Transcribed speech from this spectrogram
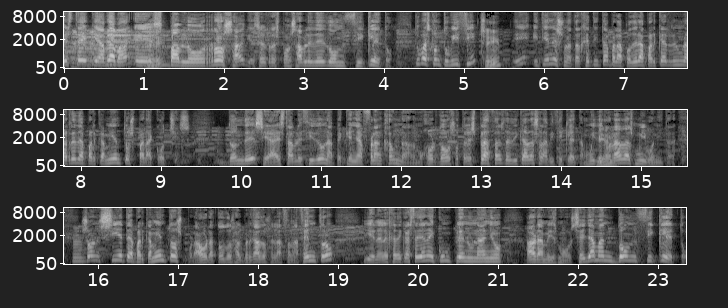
Este que hablaba es Sí. Pablo Rosa, que es el responsable de Don Cicleto. Tú vas con tu bici Sí. y tienes una tarjetita para poder aparcar en una red de aparcamientos para coches, donde se ha establecido una pequeña franja, una, a lo mejor dos o tres plazas dedicadas a la bicicleta, muy Bien. decoradas, muy bonitas. Son siete aparcamientos, por ahora todos albergados en la zona centro y en el eje de Castellana y cumplen un año ahora mismo. Se llaman Don Cicleto.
